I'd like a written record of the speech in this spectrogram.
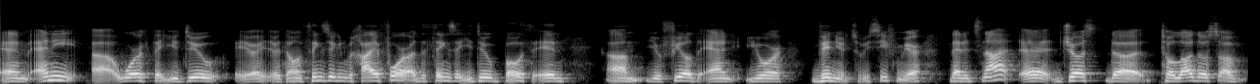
um, any uh, work that you do, right, the things you're going to be chayav for are the things that you do both in um, your field and your vineyard. So we see from here that it's not uh, just the tolados of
